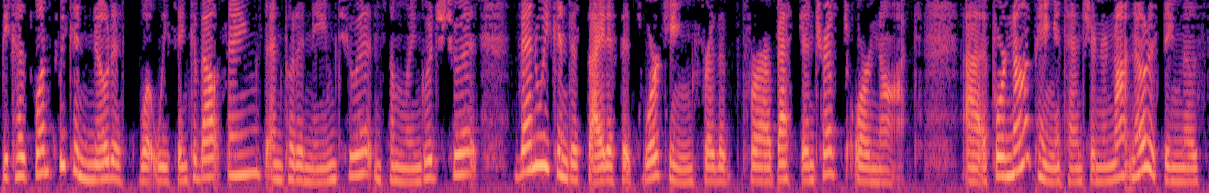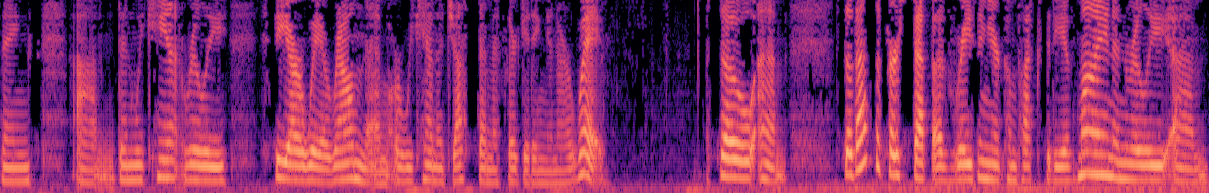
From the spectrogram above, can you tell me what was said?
because once we can notice what we think about things and put a name to it and some language to it, then we can decide if it's working for the for our best interest or not. Uh, if we're not paying attention or not noticing those things, um, then we can't really see our way around them or we can't adjust them if they're getting in our way. So, um, so that's the first step of raising your complexity of mind and really um,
